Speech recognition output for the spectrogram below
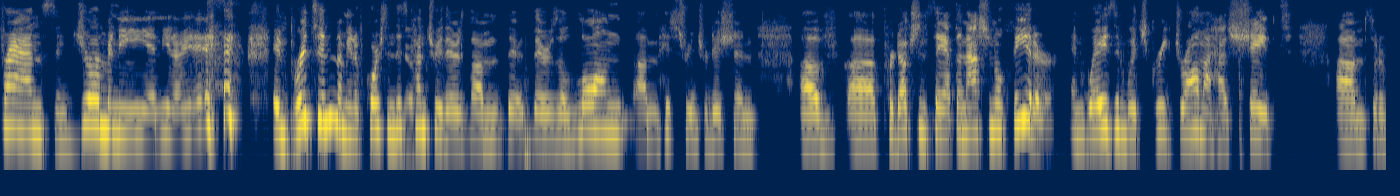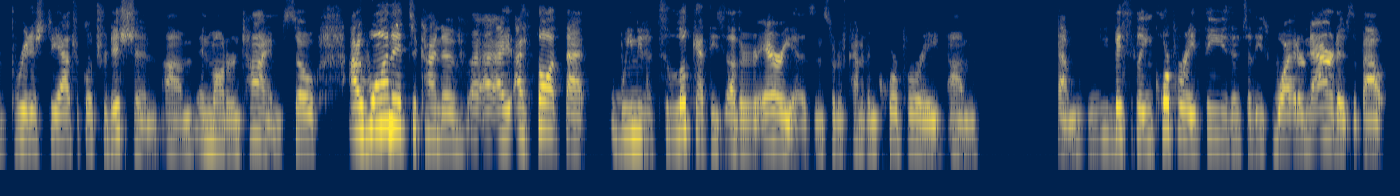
france and germany and you know in britain i mean of course in this yep. country there's um there, there's a long um, history and tradition of uh, production say at the national theater and ways in which greek drama has shaped um, sort of British theatrical tradition um, in modern times. So I wanted to kind of, I, I, thought that we needed to look at these other areas and sort of kind of incorporate um, um, basically incorporate these into these wider narratives about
